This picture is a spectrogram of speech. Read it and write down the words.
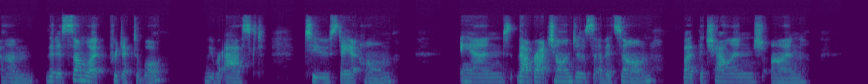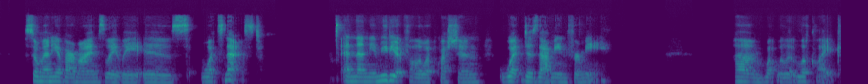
um, that is somewhat predictable. We were asked to stay at home, and that brought challenges of its own. But the challenge on so many of our minds lately is what's next? And then the immediate follow up question what does that mean for me? Um, what will it look like?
